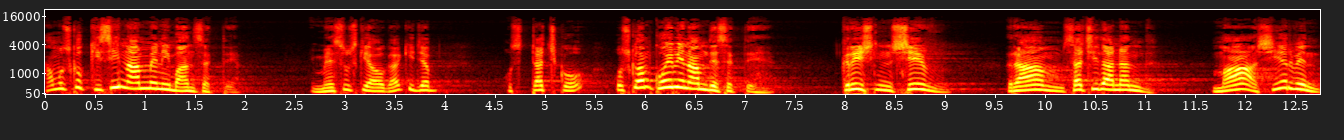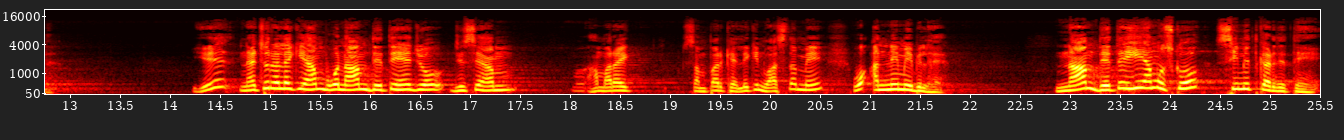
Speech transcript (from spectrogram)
हम उसको किसी नाम में नहीं बाँध सकते। महसूस किया होगा कि जब उस टच को, उसको हम कोई भी नाम दे सकते हैं। कृष्ण, शिव, राम सचिदानंद माँ शेरविंद ये नेचुरल है कि हम वो नाम देते हैं जो, जिससे हम, हमारा एक संपर्क है, लेकिन वास्तव में वो अन्य है। नाम देते ही हम उसको सीमित कर देते हैं।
